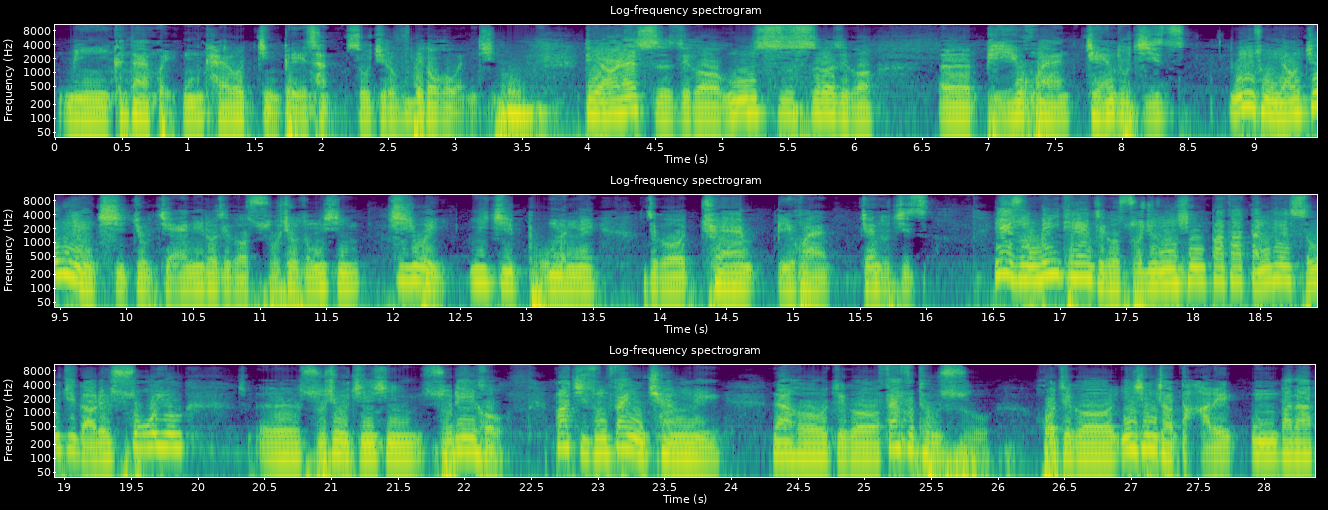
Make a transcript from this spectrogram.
民意恳谈会，我们开了近百场，收集了五百多个问题。第二呢是这个我们实施了这个呃闭环监督机制。我们从幺九年起就建立了这个诉求中心、纪委以及部门的这个全闭环监督机制。也就是说，每天这个诉求中心把他当天收集到的所有呃诉求进行梳理以后。把几种反应强烈，然后这个反复投诉和这个影响较大的，我们把它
